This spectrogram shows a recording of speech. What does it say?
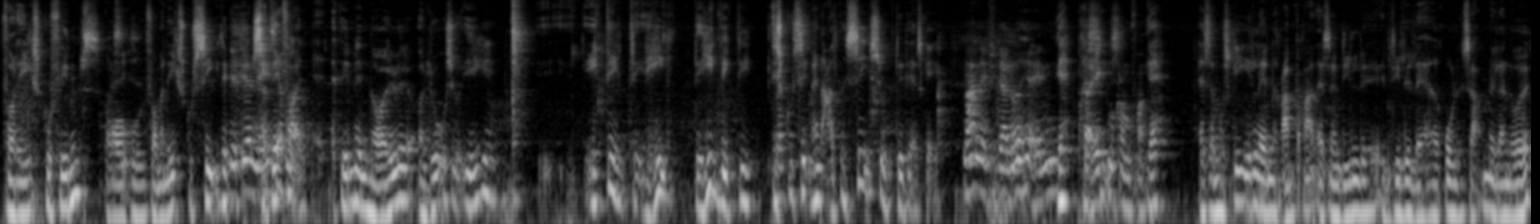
For at det ikke skulle findes overhovedet, for man ikke skulle se det. Det er så derfor er er det med nøgle og lås jo ikke, ikke det, det, er helt, det er helt vigtigt. Det skulle simpelthen aldrig ses jo, det der skab. Nej, nej, for der er noget herinde, Ja, der præcis. ikke må komme frem. Ja, altså måske et eller andet rambrand, altså en lille, en lille lærred rullet sammen eller noget.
